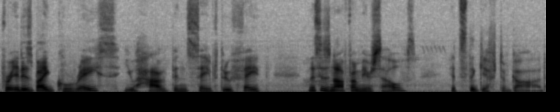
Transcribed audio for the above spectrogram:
For it is by grace you have been saved through faith. This is not from yourselves, it's the gift of God,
